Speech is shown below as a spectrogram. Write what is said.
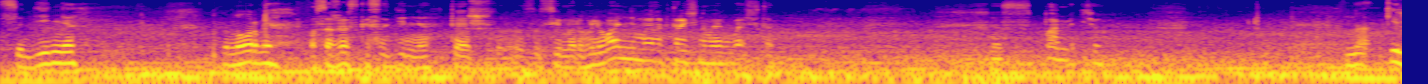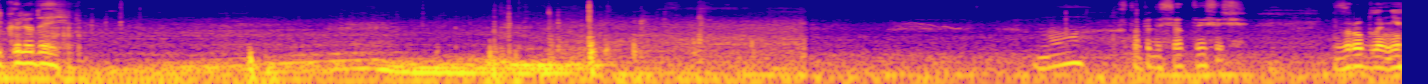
Сидіння в нормі. Пасажирське сидіння теж з усіма регулюваннями електричними, як бачите. З пам'яттю на кілька людей. 150 тисяч зроблені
